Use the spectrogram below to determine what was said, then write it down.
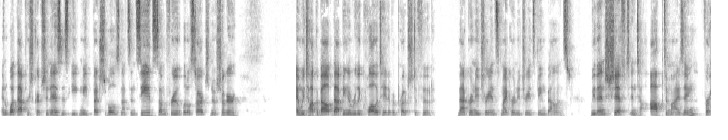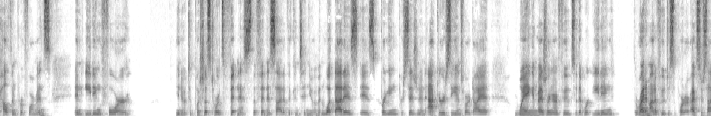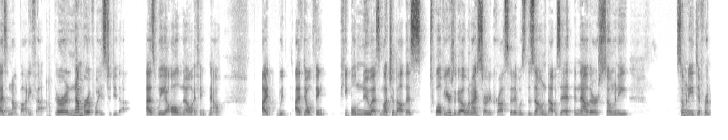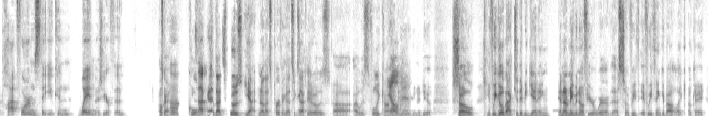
And what that prescription is, is eat meat, vegetables, nuts, and seeds, some fruit, little starch, no sugar. And we talk about that being a really qualitative approach to food macronutrients, micronutrients being balanced. We then shift into optimizing for health and performance and eating for you know to push us towards fitness the fitness side of the continuum. And what that is is bringing precision and accuracy into our diet weighing and measuring our food so that we're eating the right amount of food to support our exercise and not body fat. There are a number of ways to do that as we all know i think now. I we i don't think people knew as much about this 12 years ago when i started crossfit. It was the zone that was it. And now there are so many so many different platforms that you can weigh and measure your food. Okay, um, cool. That so that's those. Yeah, no, that's perfect. That's exactly what I was. Uh, I was fully confident you were going to do. So if we go back to the beginning, and I don't even know if you're aware of this. So if we if we think about like, okay,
